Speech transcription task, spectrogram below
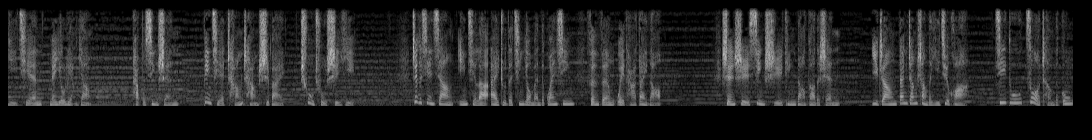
以前没有两样。他不信神。并且常常失败，处处失意。这个现象引起了爱主的亲友们的关心，纷纷为他代祷。神是信实听祷告的神。一张单张上的一句话：“基督做成的功，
